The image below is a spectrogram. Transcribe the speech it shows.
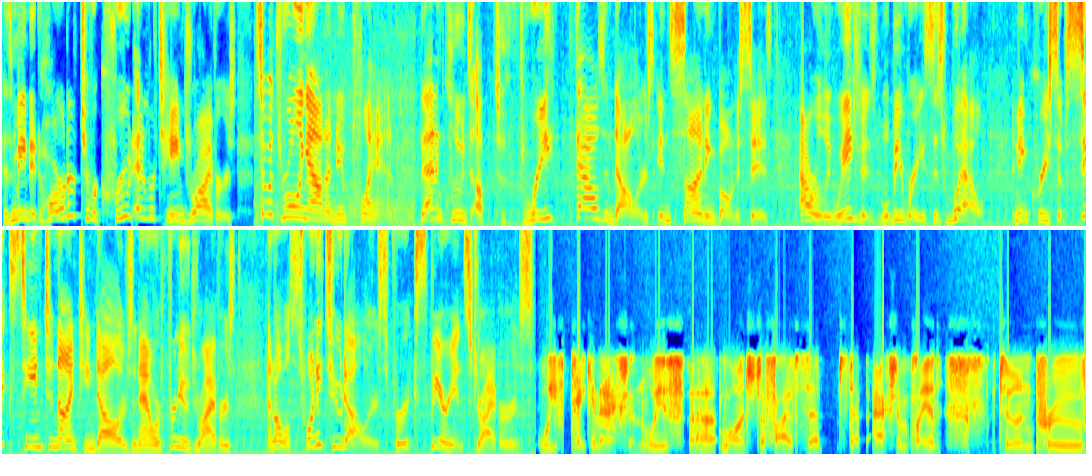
has made it harder to recruit and retain drivers, so it's rolling out a new plan. That includes up to $3,000 in signing bonuses. Hourly wages will be raised as well, an increase of 16 to $19 an hour for new drivers and almost $22 for experienced drivers. We've taken action. We've uh, launched a five-step step action plan to improve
